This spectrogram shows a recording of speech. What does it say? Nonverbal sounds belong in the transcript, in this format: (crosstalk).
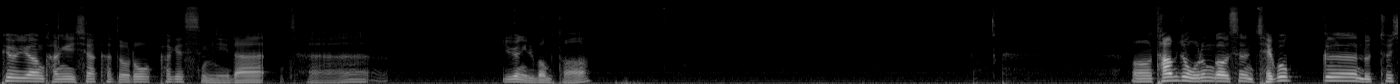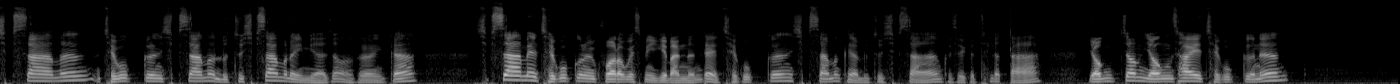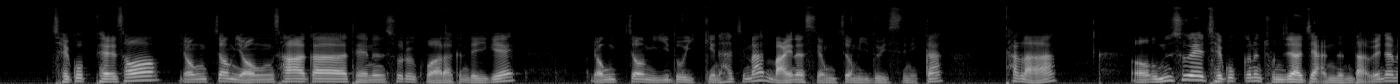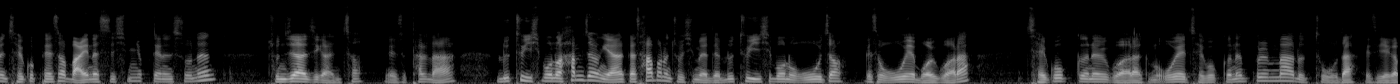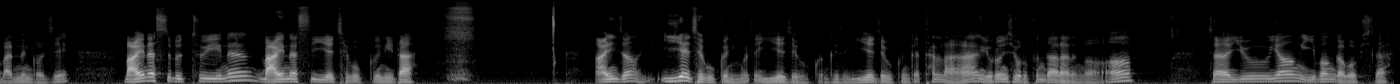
목표 유형 강의 시작하도록 하겠습니다. 자, 유형 1번부터. 어, 다음 중 옳은 것은 제곱근 루트 13은 제곱근 13은 루트 13으로 의미하죠. 그러니까 13의 제곱근을 구하라고 했으면 이게 맞는데 제곱근 13은 그냥 루트 13. 그래서 이거 틀렸다. 0.04의 제곱근은 제곱해서 0.04가 되는 수를 구하라. 근데 이게 0.2도 있긴 하지만 마이너스 0.2도 있으니까 탈락. 어, 음수의 제곱근은 존재하지 않는다. 왜냐하면 제곱해서 마이너스 16 되는 수는 존재하지가 않죠. 그래서 탈락. 루트 25는 함정이야. 그러니까 4번은 조심해야 돼. 루트 25는 5죠. 그래서 5에 뭘 구하라? 제곱근을 구하라. 그러면 5의 제곱근은 뿔마 루트 5다. 그래서 얘가 맞는 거지. 마이너스 루트 2는 마이너스 2의 제곱근이다. 아니죠. 2의 제곱근인 거죠. 2의 제곱근. 그래서 2의 제곱근이니까 탈락. 이런 식으로 푼다라는 거. 자, 유형 2번 가봅시다.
